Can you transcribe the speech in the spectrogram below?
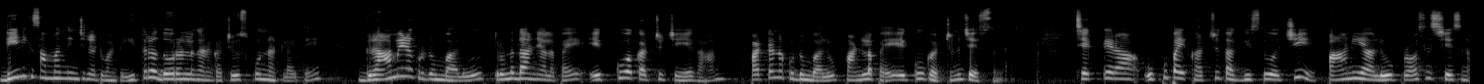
దీనికి సంబంధించినటువంటి ఇతర ధోరణులు కనుక చూసుకున్నట్లయితే గ్రామీణ కుటుంబాలు తృణధాన్యాలపై ఎక్కువ ఖర్చు చేయగా పట్టణ కుటుంబాలు పండ్లపై ఎక్కువ ఖర్చును చేస్తున్నాయి. చక్కెర ఉప్పుపై ఖర్చు తగ్గిస్తూ వచ్చి పానీయాలు ప్రాసెస్ చేసిన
